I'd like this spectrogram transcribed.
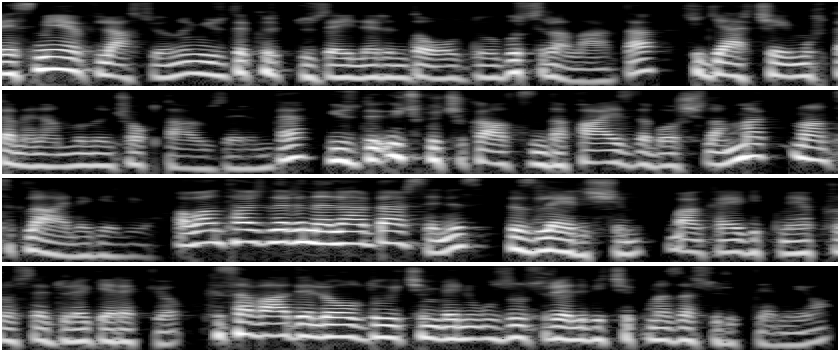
resmi enflasyonun %40 düzeylerinde olduğu bu sıralarda ki gerçeği muhtemelen bunun çok daha üzerinde %3,5 altında faizle borçlanmak mantıklı hale geliyor. Avantajları neler derseniz hızlı erişim, bankaya gitmeye prosedüre gerek yok. Kısa vadeli olduğu için beni uzun süreli bir çıkmaza sürüklemiyor.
